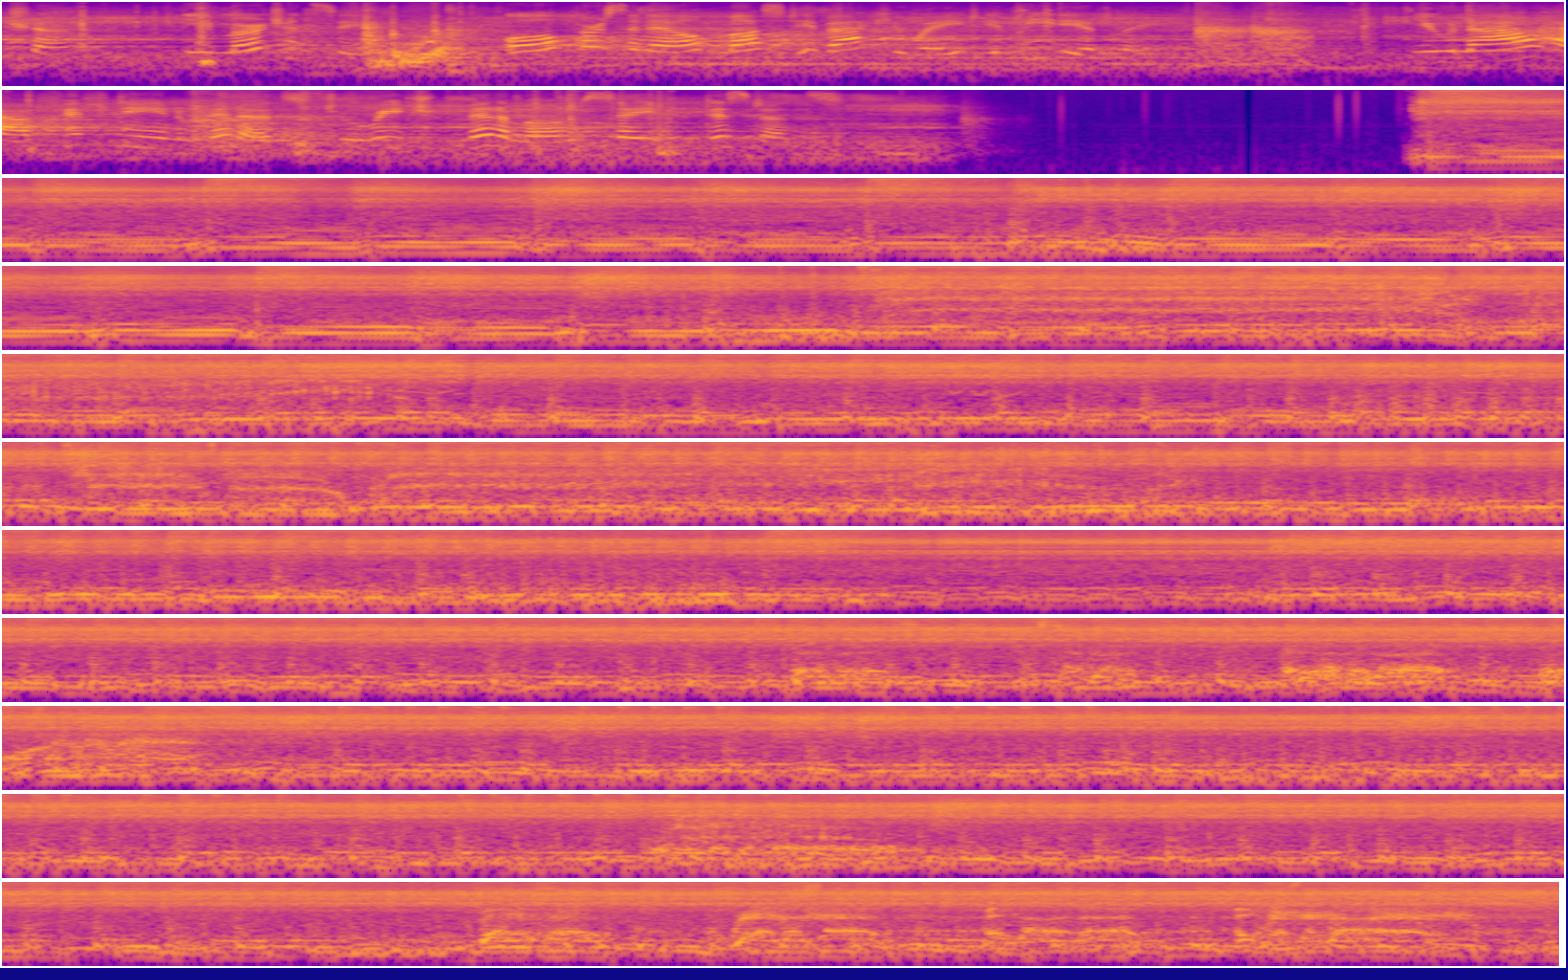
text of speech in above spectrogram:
Attention, emergency. All personnel must evacuate immediately. You now have 15 minutes to reach minimum safe distance. Innocent! Innocent! Innocent!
